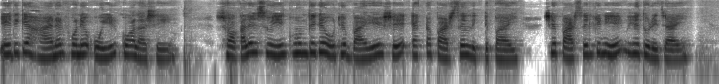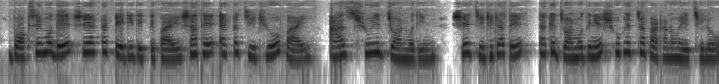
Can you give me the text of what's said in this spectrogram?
এদিকে হায়ানের ফোনে ওইর কল আসে। সকালে সুই ঘুম থেকে উঠে বাইরে এসে একটা পার্সেল দেখতে পায়। সে পার্সেলটি নিয়ে ভেতরে যায়। বক্সের মধ্যে সে একটা টেডি দেখতে পায়, সাথে একটা চিঠিও পায়। আজ সুইর জন্মদিন। সে চিঠিটাতে তাকে জন্মদিনের শুভেচ্ছা পাঠানো হয়েছিল।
